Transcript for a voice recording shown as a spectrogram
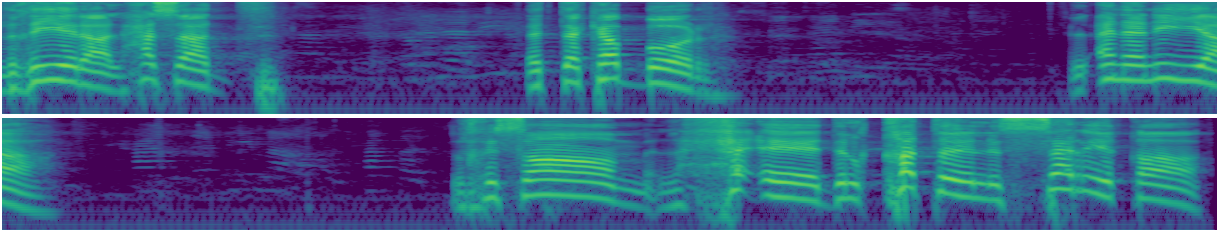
الغيرة الحسد التكبر الأنانية الخصام الحقد القتل السرقة.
